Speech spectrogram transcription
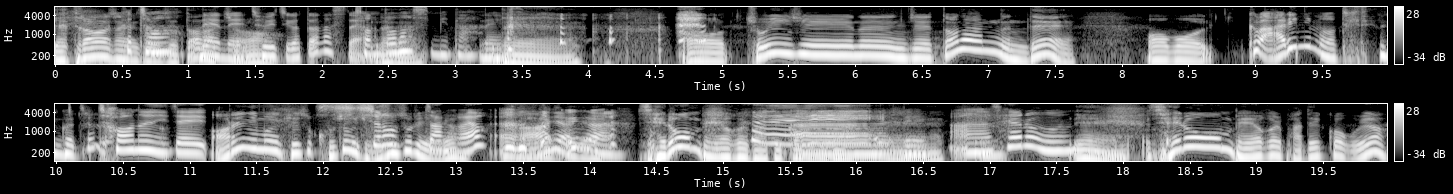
예, 드라마상에서 그쵸. 이제 떠났죠. 네네, 조이지가 떠났어요. 전 네. 떠났습니다. 네. 네. 어, 조인 씨는 이제 떠났는데 어 뭐 그럼 아리님은 어떻게 되는 거죠? 저는 이제 아리님은 계속 고정이죠. 무슨 소리예요? 아, 아니 아니. 그러니까. 새로운 배역을 받을 겁니다. 아, 네. 네. 아 새로운 예, 새로운 배역을 받을 거고요.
